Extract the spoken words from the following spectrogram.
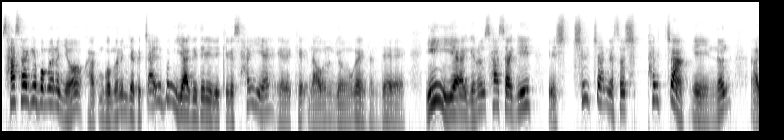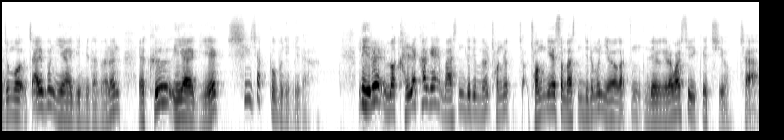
사사기 보면은요, 가끔 보면은 이제 그 짧은 이야기들이 이렇게 그 사이에 이렇게 나오는 경우가 있는데, 이 이야기는 사사기 17장에서 18장에 있는 아주 뭐 짧은 이야기입니다만은 그 이야기의 시작 부분입니다. 근데 이를 뭐 간략하게 말씀드리면 정리, 정리 해서 말씀드리면 이와 같은 내용이라고 할 수 있겠지요. 자,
